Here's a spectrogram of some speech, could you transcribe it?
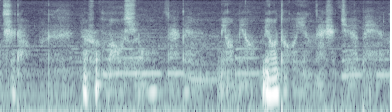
知道，要说毛熊，那跟喵喵喵头鹰那是绝配了，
